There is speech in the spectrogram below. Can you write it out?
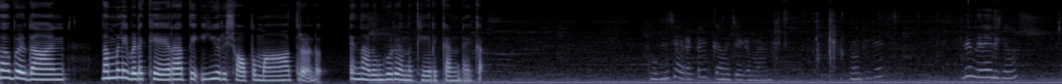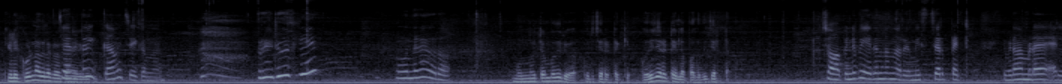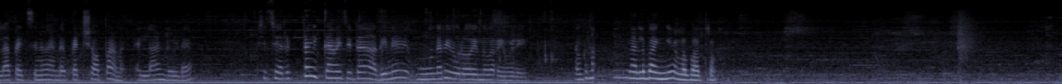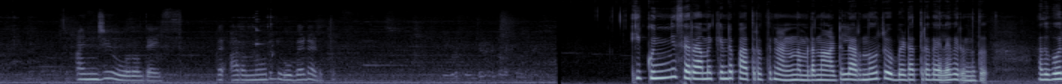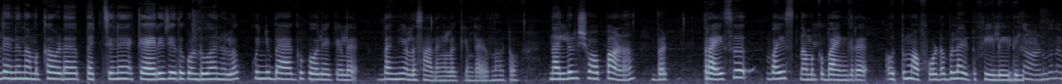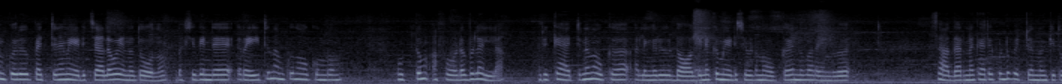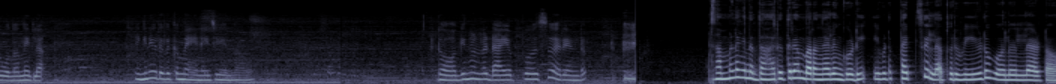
തബിർദാൻ നമ്മളിവിടെ കയറാത്ത ഈ ഒരു ഷോപ്പ് മാത്രമുണ്ട്. എന്നാൽ അതും കൂടി ഒന്ന് കയറി കണ്ടേക്കാം. ചിരട്ട നോക്കിക്കേ. ഇത് എന്തിനായിരിക്കും കിളിക്കൂടിന് അതിലൊക്കെ ചിരട്ട വിൽക്കാൻ വെച്ചേക്കുന്ന. മൂന്നര യൂറോ മുന്നൂറ്റമ്പത് രൂപ ഒരു ചിരട്ടയ്ക്ക്. ഒരു ചിരട്ടയില്ല പകുതി ചിരട്ട. ഷോപ്പിന്റെ പേരെന്താന്നറിയോ? Mister pet. ഇവിടെ നമ്മുടെ എല്ലാ പെറ്റ്സിനും വേണ്ട പെറ്റ് ഷോപ്പാണ് എല്ലാം ഉണ്ട് ഇവിടെ. പക്ഷെ ചിരട്ട വിൽക്കാൻ വെച്ചിട്ട് അതിന് മൂന്നര യൂറോ എന്ന് പറയുമ്പോഴേ നമുക്ക് നല്ല ഭംഗിയുള്ള പാത്രം. അഞ്ച് യൂറോ ഗൈസ് അറുന്നൂറ് രൂപയുടെ അടുത്ത്. ഈ കുഞ്ഞ് സെറാമിക്കിന്റെ പാത്രത്തിനാണ് നമ്മുടെ നാട്ടിൽ അറുന്നൂറ് രൂപയുടെ അത്ര വില വരുന്നത്. അതുപോലെ തന്നെ നമുക്കവിടെ പെറ്റ്സിനെ ക്യാരി ചെയ്ത് കൊണ്ടുപോകാനുള്ള കുഞ്ഞു ബാഗ് പോലെയൊക്കെയുള്ള ഭംഗിയുള്ള സാധനങ്ങളൊക്കെ ഉണ്ടായിരുന്നു കേട്ടോ. നല്ലൊരു ഷോപ്പാണ് ബട്ട് പ്രൈസ് വൈസ് നമുക്ക് ഭയങ്കര ഒട്ടും അഫോർഡബിൾ ആയിട്ട് ഫീൽ ചെയ്ത് ചെയ്തില്ല. കാണുമ്പോൾ നമുക്കൊരു പെറ്റിനെ മേടിച്ചാലോ എന്ന് തോന്നും പക്ഷെ ഇതിന്റെ റേറ്റ് നമുക്ക് നോക്കുമ്പം ഒട്ടും അഫോർഡബിൾ അല്ല. ഒരു കാറ്റിനെ നോക്കുക അല്ലെങ്കിൽ ഒരു ഡോഗിനൊക്കെ മേടിച്ച് ഇവിടെ നോക്കുക എന്ന് പറയുന്നത് സാധാരണക്കാരെ കൊണ്ട് പറ്റുമെന്ന് എനിക്ക് തോന്നുന്നില്ല. എങ്ങനെ ഇതൊക്കെ മാനേജ് ചെയ്യുന്നതാണ് ഡോഗിനുള്ള ഡയപ്പേഴ്സ് വരെ ഉണ്ട്. നമ്മളിങ്ങനെ ദാരിദ്ര്യം പറഞ്ഞാലും കൂടി ഇവിടെ പെറ്റ്സ് ഇല്ലാത്തൊരു വീട് പോലും ഇല്ല കേട്ടോ.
